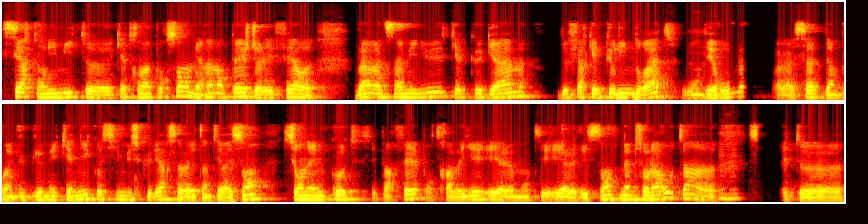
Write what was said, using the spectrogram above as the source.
certes on limite 80%, euh, mais rien n'empêche d'aller faire 20-25 minutes, quelques gammes, de faire quelques lignes droites où on déroule voilà, ça, d'un point de vue biomécanique aussi musculaire, ça va être intéressant. Si on a une côte, c'est parfait pour travailler et à la montée et à la descente, même sur la route. Hein, mhm. ça, peut être, euh,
